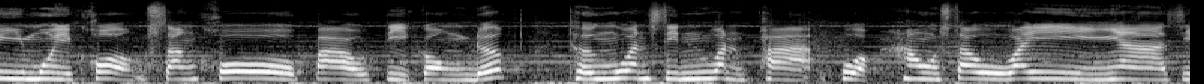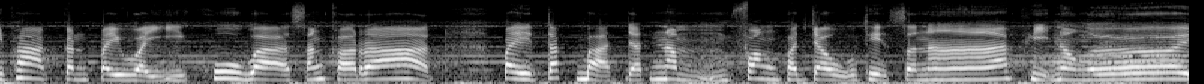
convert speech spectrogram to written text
มีมวยของสังโคเป่าตีกองเด็ก ถึงวันสิ้นวันพระพวกเฮาเศร้าไว้ยาสิภากันไปไหวคู่บาสังฆราช ไปตักบาตรยัดนำฟังพระเจ้าเทศนาพี่น้องเอ้ย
